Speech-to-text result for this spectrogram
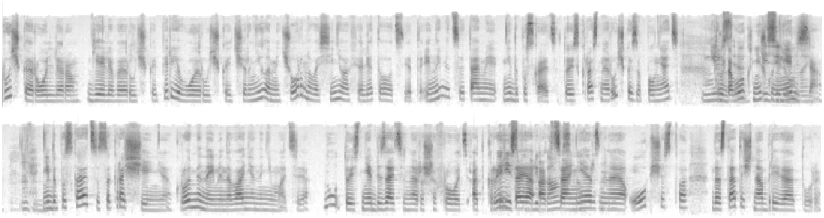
ручкой роллером, гелевой ручкой, перьевой ручкой, чернилами черного, синего, фиолетового цвета. Иными цветами не допускается. То есть красной ручкой заполнять Нельзя. трудовую книжку нельзя. Мгм. Не допускается сокращение, кроме наименования нанимателя. Ну, то есть не обязательно расшифровывать открытое акционерное общество, достаточно аббревиатуры.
